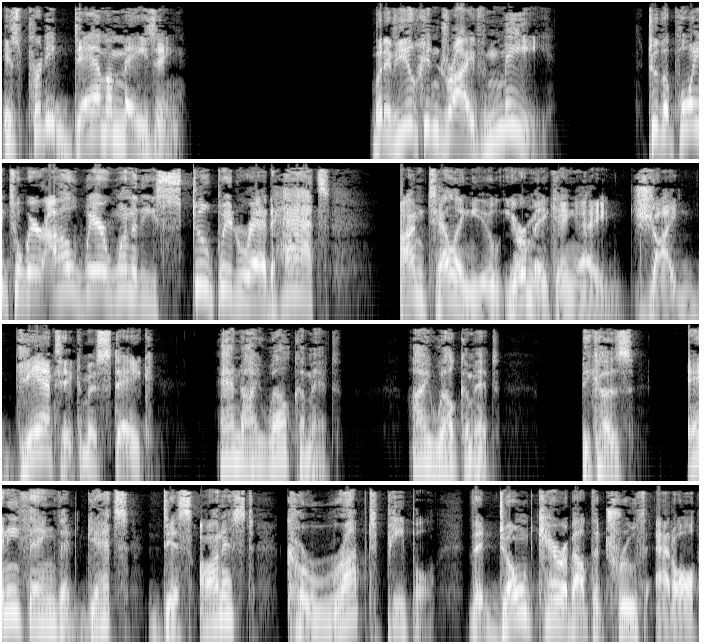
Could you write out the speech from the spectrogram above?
is pretty damn amazing. But if you can drive me to the point to where I'll wear one of these stupid red hats, I'm telling you, you're making a gigantic mistake. And I welcome it. I welcome it because anything that gets dishonest, corrupt people that don't care about the truth at all.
